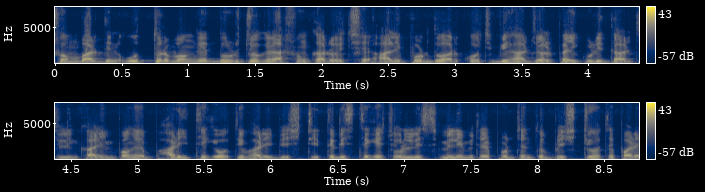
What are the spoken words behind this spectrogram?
সোমবার দিন উত্তরবঙ্গে দুর্যোগের আশঙ্কা রয়েছে। আলিপুরদুয়ার, কোচবিহার, জলপাইগুড়ি, দার্জিলিং, কালিম্পংয়ে ভারী থেকে অতি ভারী বৃষ্টি। তিরিশ থেকে চল্লিশ মিলিমিটার পর্যন্ত বৃষ্টি হতে পারে।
